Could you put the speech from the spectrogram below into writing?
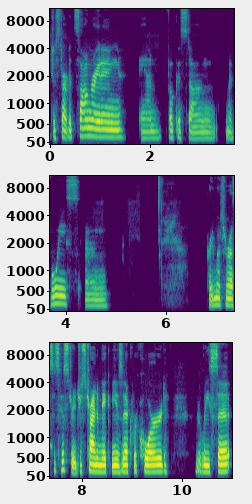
just started songwriting and focused on my voice and pretty much the rest is history. Just trying to make music, record, release it,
